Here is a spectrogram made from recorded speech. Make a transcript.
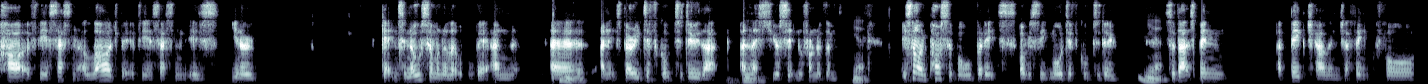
part of the assessment, a large bit of the assessment, is you know getting to know someone a little bit, and uh, mm-hmm. and it's very difficult to do that unless you're sitting in front of them. Yeah, it's not impossible, but it's obviously more difficult to do. Yeah. So that's been a big challenge, I think, for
